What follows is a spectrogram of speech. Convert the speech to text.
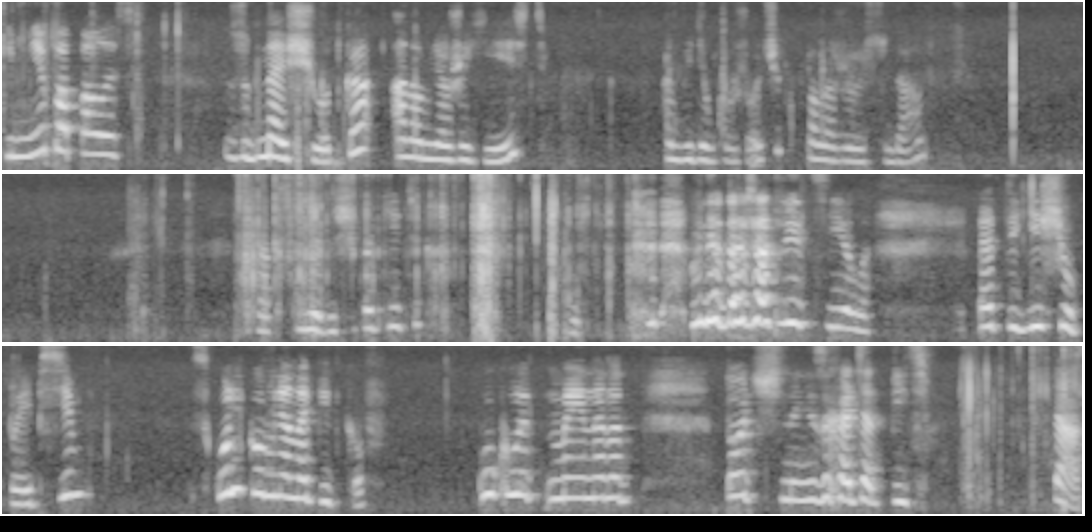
и мне попалась зубная щетка. Она у меня уже есть. Обведем кружочек, положу ее сюда. Так, следующий пакетик. У меня даже отлетело. Это еще пепси. Сколько у меня напитков? Куклы мои, наверное, точно не захотят пить. Так,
